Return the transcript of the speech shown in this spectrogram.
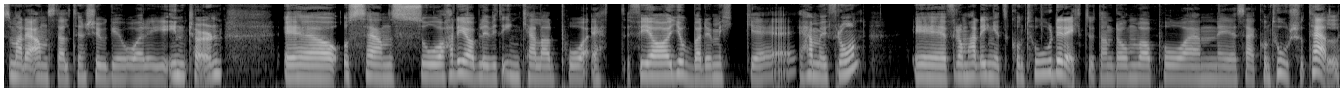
som hade anställt en 20-årig intern. Eh, och sen så hade jag blivit inkallad på ett, för jag jobbade mycket hemifrån. Eh, för de hade inget kontor direkt utan de var på en eh, så här kontorshotell.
